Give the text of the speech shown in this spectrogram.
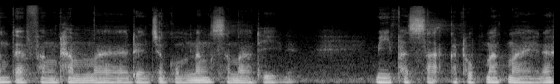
ตั้งแต่ฟังธรรมมาเดินจงกรมนั่งสมาธิเนี่ยมีภาษะกระทบมากมายนะ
